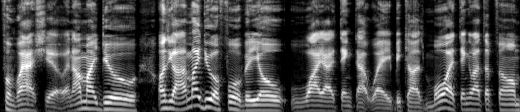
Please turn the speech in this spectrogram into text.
from last year. And I might do, honestly, I might do a full video why I think that way. Because more I think about the film,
